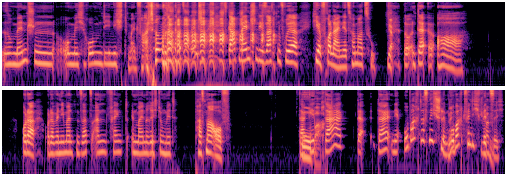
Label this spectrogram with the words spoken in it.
so Menschen um mich rum, die nicht mein Vater waren. Also Menschen, es gab Menschen, die sagten früher, hier, Fräulein, jetzt hör mal zu. Ja. So, und der, äh, oh. Oder, oder wenn jemand einen Satz anfängt in meine Richtung mit, pass mal auf. Da Obacht. geht, da, da, da, nee, Obacht ist nicht schlimm. Obacht finde ich Spannend. witzig.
